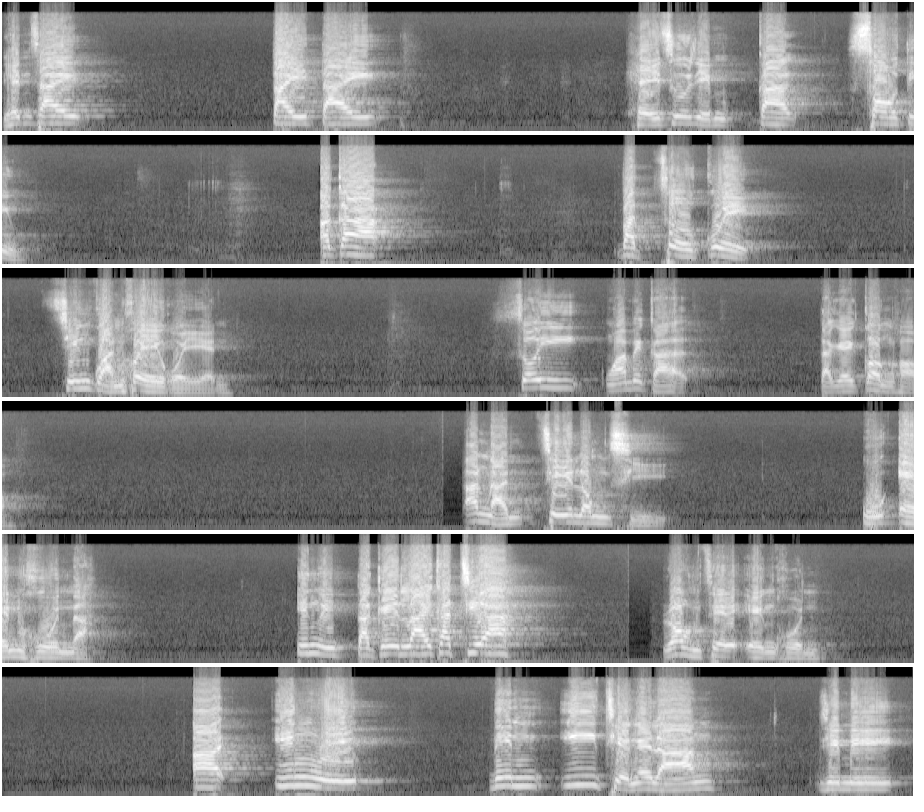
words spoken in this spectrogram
现在代代。系主任甲所长，啊，甲捌做过经管会委员，所以我要甲大家讲吼，当然这拢是有缘分啦，因为大家来个遮，拢这缘分。啊，因为恁以前的人认为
